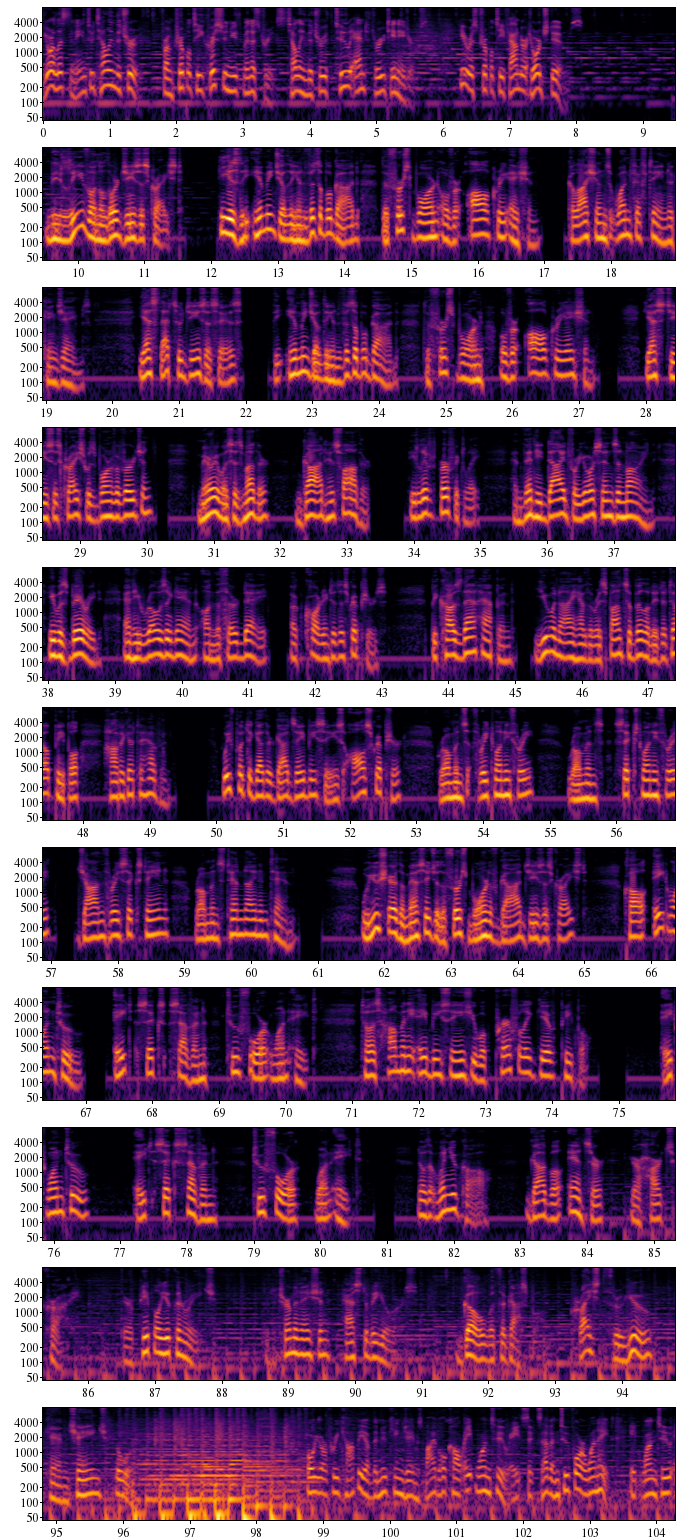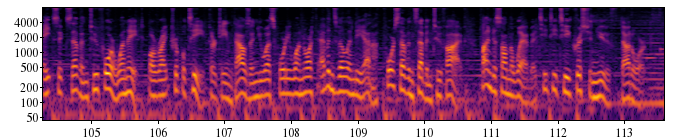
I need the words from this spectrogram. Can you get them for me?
You're listening to Telling the Truth from Triple T Christian Youth Ministries, telling the truth to and through teenagers. Here is Triple T founder George Dooms. Believe on the Lord Jesus Christ. He is the image of the invisible God, the firstborn over all creation. Colossians 1:15 New King James. Yes, that's who Jesus is, the image of the invisible God, the firstborn over all creation. Yes, Jesus Christ was born of a virgin. Mary was his mother, God his father. He lived perfectly, and then he died for your sins and mine. He was buried, and he rose again on the third day, according to the Scriptures. Because that happened, you and I have the responsibility to tell people how to get to heaven. We've put together God's ABCs, all Scripture, Romans 3.23, Romans 6.23, John 3:16, Romans 10:9 and 10. Will you share the message of the firstborn of God, Jesus Christ? Call 812-867-2418. Tell us how many ABCs you will prayerfully give people. 812-867-2418. Know that when you call, God will answer your heart's cry. There are people you can reach. The determination has to be yours. Go with the gospel. Christ through you can change the world. For your free copy of the New King James Bible, call 812-867-2418, 812-867-2418, or write Triple T, 13,000 US 41 North, Evansville, Indiana, 47725. Find us on the web at tttchristianyouth.org.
